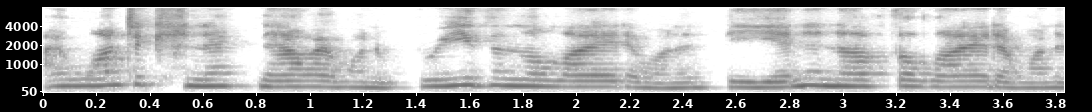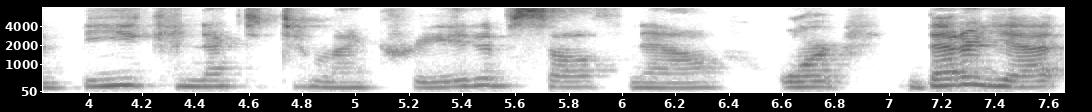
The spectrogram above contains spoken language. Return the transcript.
I want to connect now. I want to breathe in the light. I want to be in and of the light. I want to be connected to my creative self now. Or better yet,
